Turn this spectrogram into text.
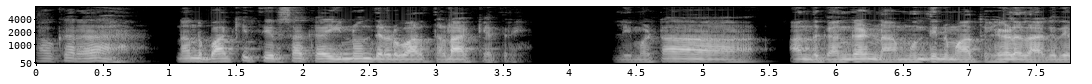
ಸಾವುಕಾರ, ನನ್ನ ಬಾಕಿ ತೀರ್ಸಕ್ಕೆ ಇನ್ನೊಂದೆರಡು ವಾರ ತಡ ಆಕೈತ್ರಿ ಅಲ್ಲಿ ಮಠ ಅಂದ ಗಂಗಣ್ಣ ಮುಂದಿನ ಮಾತು ಹೇಳಲಾಗದೆ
